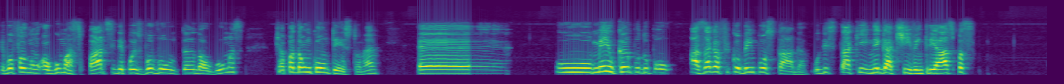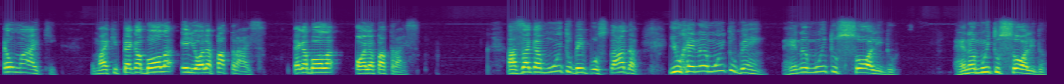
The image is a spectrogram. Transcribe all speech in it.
eu vou falando algumas partes e depois vou voltando algumas, já para dar um contexto, né? É... O meio-campo do a zaga ficou bem postada. O destaque negativo entre aspas é o Mike. O Mike pega a bola, ele olha para trás. Pega a bola, olha para trás. A zaga muito bem postada e o Renan muito bem. Renan muito sólido. Renan muito sólido.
